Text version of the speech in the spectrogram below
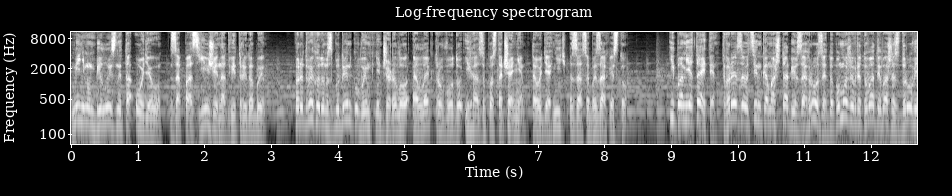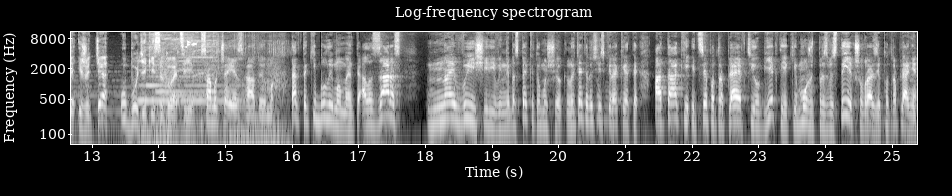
мінімум білизни та одягу, запас їжі на 2-3 доби. Перед виходом з будинку вимкніть джерело електро, воду і газопостачання та одягніть засоби захисту. І пам'ятайте, твереза оцінка масштабів загрози допоможе врятувати ваше здоров'я і життя у будь-якій ситуації. Саме Чея згадуємо. Так, такі були моменти, але зараз. Найвищий рівень небезпеки, тому що летять російські ракети, атаки, і це потрапляє в ті об'єкти, які можуть призвести, якщо в разі потрапляння,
